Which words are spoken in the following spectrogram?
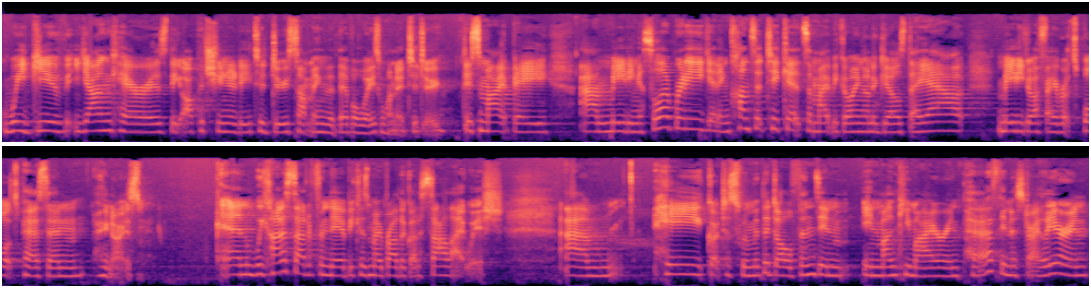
we give young carers the opportunity to do something that they've always wanted to do. This might be um, meeting a celebrity, getting concert tickets, it might be going on a girls' day out, meeting your favourite sports person, who knows. And we kind of started from there because my brother got a starlight wish. Um, he got to swim with the dolphins in, in Monkey Mia in Perth, in Australia, and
